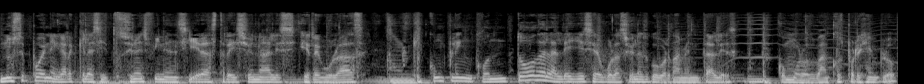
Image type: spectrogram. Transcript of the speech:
No se puede negar que las instituciones financieras tradicionales y reguladas que cumplen con todas las leyes y regulaciones gubernamentales, como los bancos por ejemplo,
